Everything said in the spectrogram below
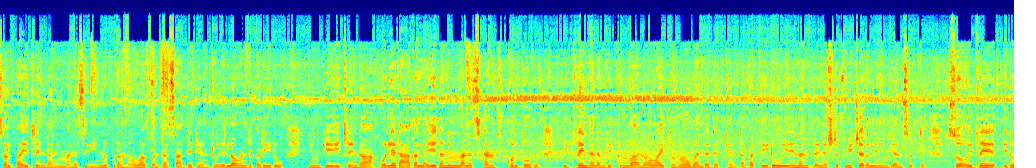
ಸ್ವಲ್ಪ ಇದರಿಂದ ನಿಮ್ಮ ಮನಸ್ಸಿಗೆ ಇನ್ನೂ ಕೂಡ ನೋವಾಗುವಂಥ ಸಾಧ್ಯತೆ ಉಂಟು. ಎಲ್ಲ ಒಂದು ಕಡೆ ಇದು ನಿಮಗೆ ಇದರಿಂದ ಒಳ್ಳೆಯದಾಗಲ್ಲ ಈಗ ನಿಮ್ಮ ಮನಸ್ಸಿಗೆ ಅನ್ಸ್ಕೊಳ್ಬೋದು. ಇದರಿಂದ ನಮಗೆ ತುಂಬ ನೋವಾಯಿತು, ನೋವು ಬಂದದ್ದಕ್ಕೆ ಅಂತ. ಬಟ್ ಇದು ಏನಂದರೆ ನೆಕ್ಸ್ಟ್ ಫ್ಯೂಚರಲ್ಲಿ ನಿಮಗೆ ಅನಿಸುತ್ತೆ. ಸೊ ಇದ್ರೆ ಇದು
